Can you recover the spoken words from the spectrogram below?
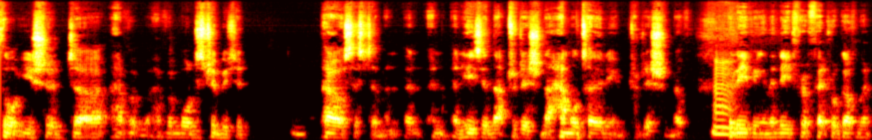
thought you should uh, have, a, have a more distributed power system. And, and, and he's in that tradition, a Hamiltonian tradition of mm. believing in the need for a federal government.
